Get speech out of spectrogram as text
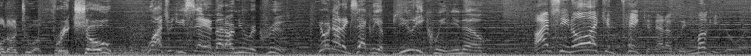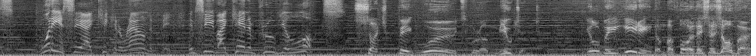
stumbled onto a freak show? Watch what you say about our new recruit. You're not exactly a beauty queen, you know. I've seen all I can take of that ugly mug of yours. What do you say I kick it around a bit and see if I can't improve your looks? Such big words for a mutant. You'll be eating them before this is over.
